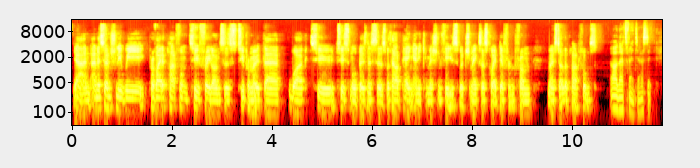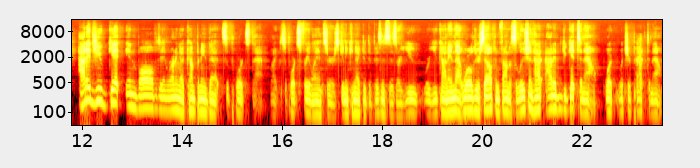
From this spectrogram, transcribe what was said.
yeah, and, and essentially we provide a platform to freelancers to promote their work to to small businesses without paying any commission fees, which makes us quite different from most other platforms. Oh, that's fantastic. How did you get involved in running a company that supports that? like supports freelancers, getting connected to businesses. Are you were you kind of in that world yourself and found a solution? How how did you get to now? What what's your path to now?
